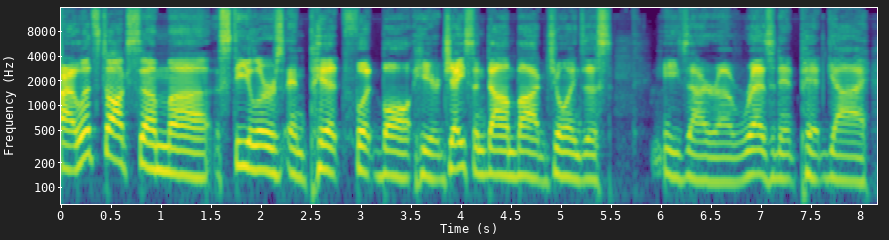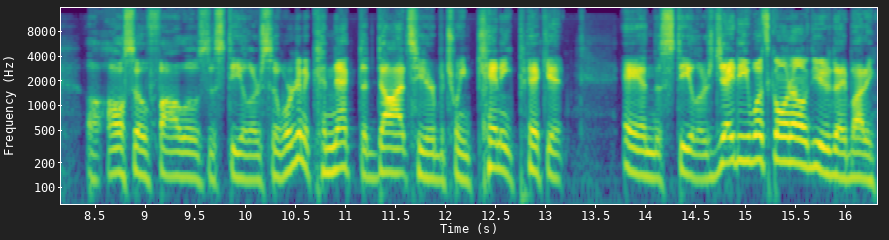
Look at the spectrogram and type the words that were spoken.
All right, let's talk some uh, Steelers and Pitt football here. Jason Dombach joins us. He's our uh, resident Pitt guy. Uh, also follows the Steelers. So we're going to connect the dots here between Kenny Pickett and the Steelers. JD, what's going on with you today, buddy?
